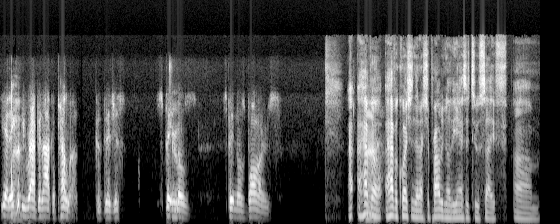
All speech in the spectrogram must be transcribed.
yeah, they Uh. could be rapping a cappella because they're just spitting True. those spitting those bars. I, I have Uh. a I have a question that I should probably know the answer to, Cipha. Um,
